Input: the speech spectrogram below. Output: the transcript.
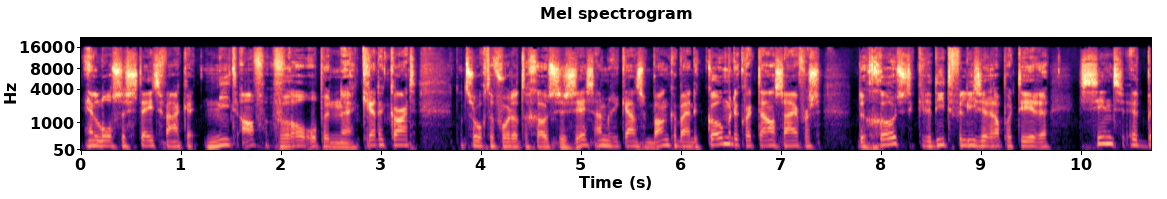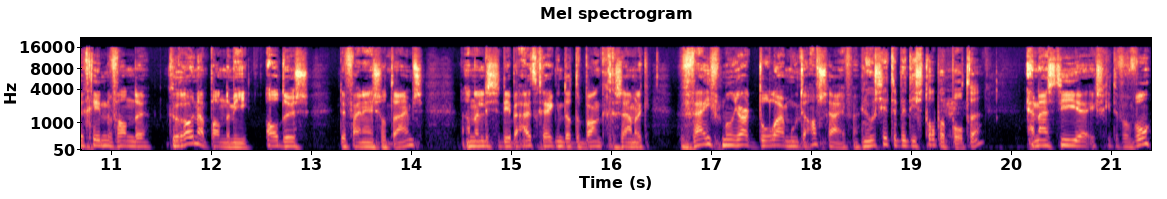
en lossen steeds vaker niet af, vooral op hun uh, creditcard. Dat zorgt ervoor dat de grootste zes Amerikaanse banken bij de komende kwartaalcijfers de grootste kredietverliezen rapporteren sinds het begin van de coronapandemie. Al dus de Financial Times. Analisten die hebben uitgerekend dat de banken gezamenlijk 5 miljard dollar moeten afschrijven. En hoe zit het met die stoppenpotten? En naast die, ik schiet er van vol,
